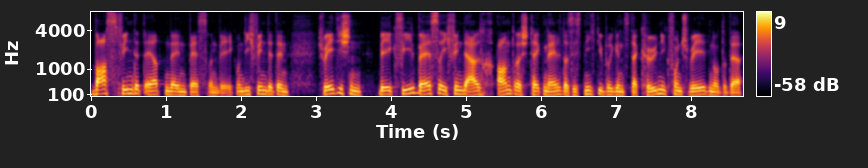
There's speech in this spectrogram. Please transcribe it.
was findet er denn den besseren Weg? Und ich finde den schwedischen Weg viel besser. Ich finde auch Andres Tegnell, das ist nicht übrigens der König von Schweden oder der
